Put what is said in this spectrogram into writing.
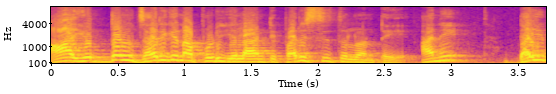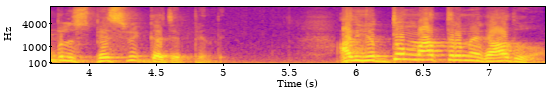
ఆ యుద్ధం జరిగినప్పుడు ఇలాంటి పరిస్థితులు ఉంటాయి అని బైబిల్ స్పెసిఫిక్గా చెప్పింది. అది యుద్ధం మాత్రమే కాదు.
